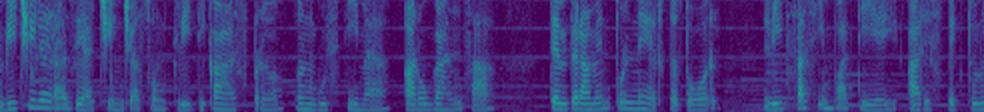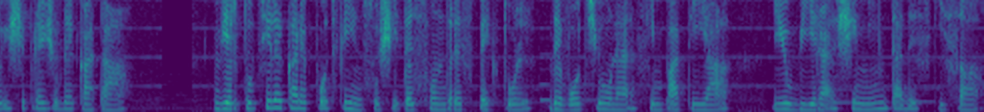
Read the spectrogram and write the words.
Viciile razei a cincea sunt critica aspră, îngustimea, aroganța, temperamentul neiertător, lipsa simpatiei, a respectului și prejudecata. Virtuțile care pot fi însușite sunt respectul, devoțiunea, simpatia, iubirea și mintea deschisă.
